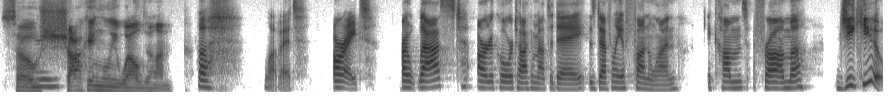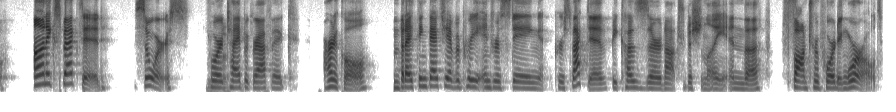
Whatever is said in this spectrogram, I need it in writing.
so Very- shockingly well done Ugh, love it. All right. Our last article we're talking about today is definitely a fun one. It comes from GQ, unexpected source for a typographic article. But I think they actually have a pretty interesting perspective because they're not traditionally in the font reporting world.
